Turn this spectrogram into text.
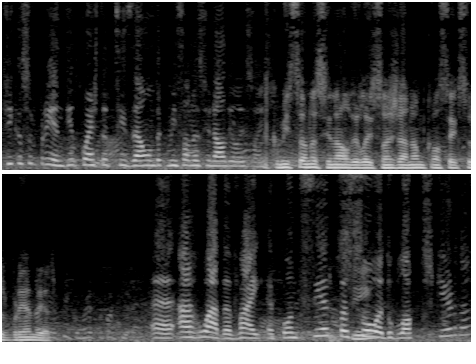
fica surpreendido com esta decisão da Comissão Nacional de Eleições? A Comissão Nacional de Eleições já não me consegue surpreender. Uh, a arruada vai acontecer, passou Sim. a do Bloco de Esquerda,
